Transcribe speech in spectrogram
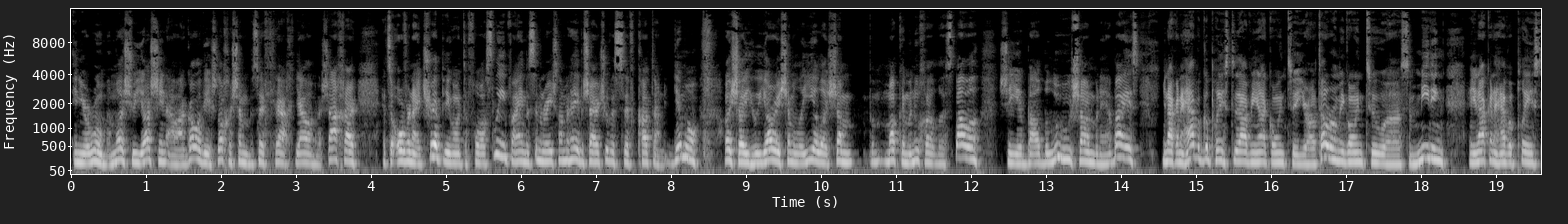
in your room. Unless you yashin al agalav yishloch Hashem b'sechach yalam shachar. It's an overnight trip. You're going to fall asleep. I am the simon katan. You're not going to have a good place to daven. You're not going to your hotel room. You're going to uh, some meeting, and you're not going to have a place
